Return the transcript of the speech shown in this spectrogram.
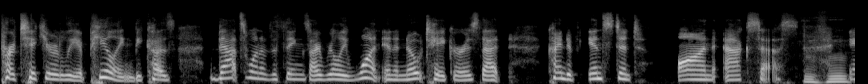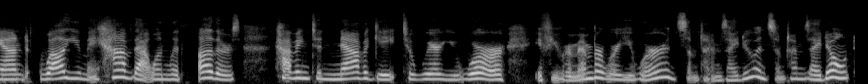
particularly appealing because that's one of the things I really want in a note taker is that kind of instant on access. Mm-hmm. And while you may have that one with others, having to navigate to where you were, if you remember where you were, and sometimes I do and sometimes I don't,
